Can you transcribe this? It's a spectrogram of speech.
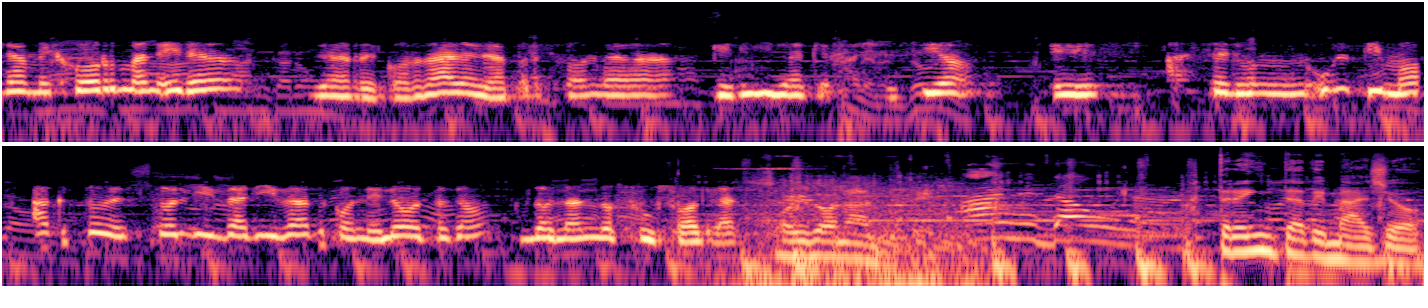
la mejor manera de recordar a la persona querida que falleció es hacer un último acto de solidaridad con el otro donando sus órganos. Soy donante. 30 de mayo,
